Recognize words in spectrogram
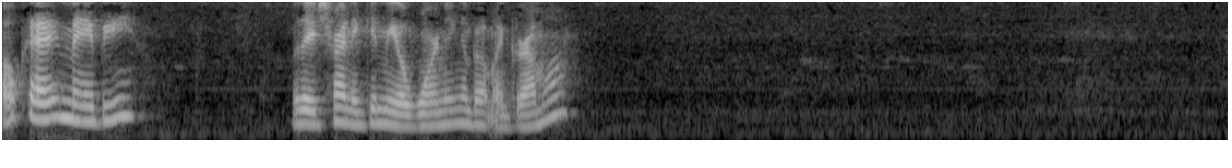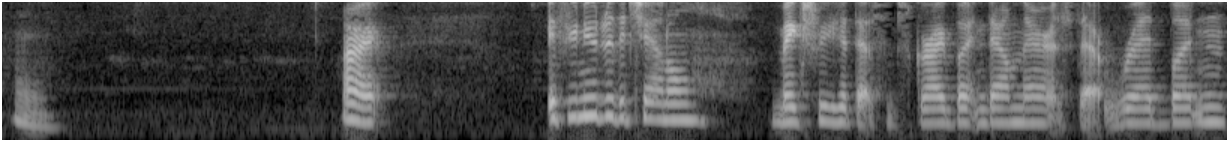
okay, maybe. Were they trying to give me a warning about my grandma? Hmm. All right. If you're new to the channel, make sure you hit that subscribe button down there. It's that red button.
